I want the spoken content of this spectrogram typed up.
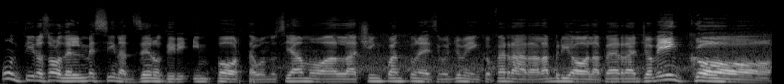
Un tiro solo del Messina, zero tiri in porta quando siamo al 51esimo. Giovinco, Ferrara, la Briola per Giovinco.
